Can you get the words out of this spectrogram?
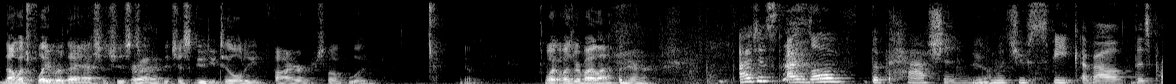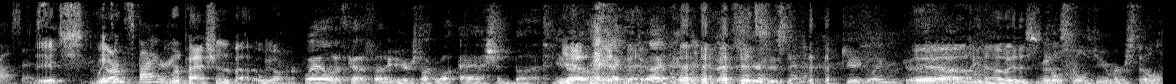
not much flavor with ash. It's just Right. it's just good utility, fire, smoke wood. Yep. Why, why is everybody laughing here? I just I love the passion Yeah. in which you speak about this process. It's we it's are inspiring. We're passionate about it. We are. Well, it's kind of funny to hear us talk about ash and butt. You Yeah. know, I, I, I get it. That's, you're just giggling because Yeah, you know it is middle school humor still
